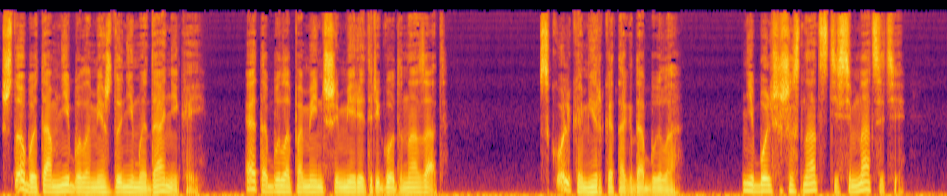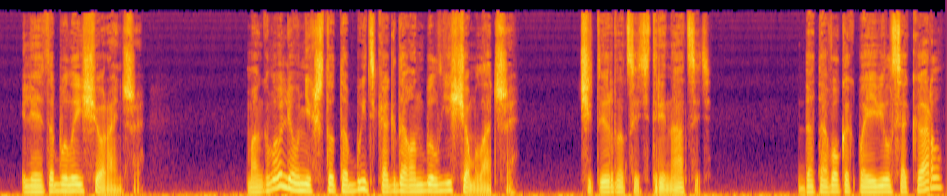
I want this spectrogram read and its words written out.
Что бы там ни было между ним и Даникой, это было по меньшей мере три года назад. Сколько Мирка тогда было? Не больше 16-17? Или это было еще раньше? Могло ли у них что-то быть, когда он был еще младше? 14-13? До того, как появился Карл?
